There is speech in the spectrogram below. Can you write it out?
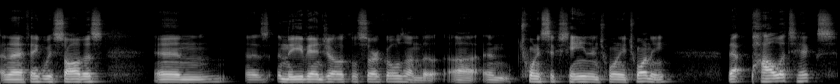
and I think we saw this in in the evangelical circles on the uh, in 2016 and 2020, that politics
